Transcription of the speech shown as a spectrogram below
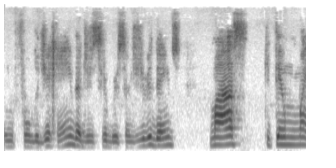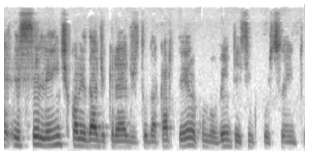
um fundo de renda, de distribuição de dividendos, mas que tem uma excelente qualidade de crédito da carteira, com 95%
